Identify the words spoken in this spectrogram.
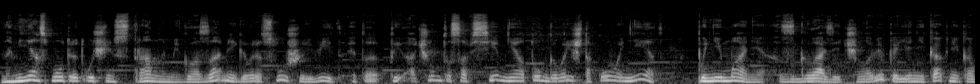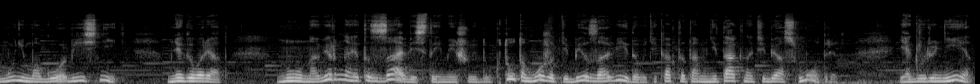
на меня смотрят очень странными глазами и говорят, слушай, вид, это ты о чем-то совсем не о том говоришь, такого нет. Понимание сглазить человека я никак никому не могу объяснить. Мне говорят, ну, наверное, это зависть ты имеешь в виду. Кто-то может тебе завидовать и как-то там не так на тебя смотрит. Я говорю, нет.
